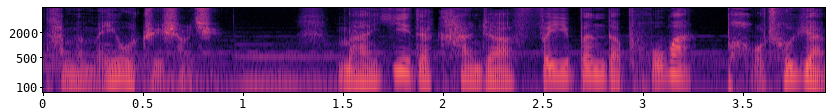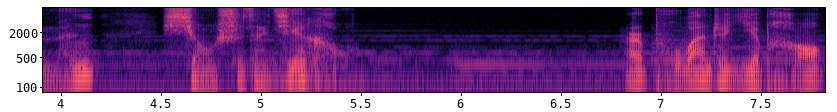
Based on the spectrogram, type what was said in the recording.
他们没有追上去，满意的看着飞奔的蒲万跑出院门，消失在街口。而蒲万这一跑，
